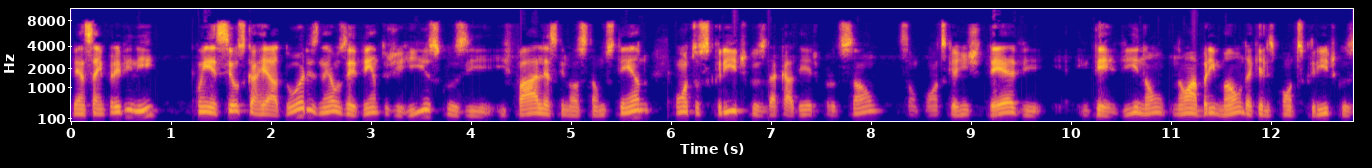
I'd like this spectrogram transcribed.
pensar em prevenir, conhecer os carreadores, né, os eventos de riscos e, e, falhas que nós estamos tendo, pontos críticos da cadeia de produção, são pontos que a gente deve intervir, não, não abrir mão daqueles pontos críticos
